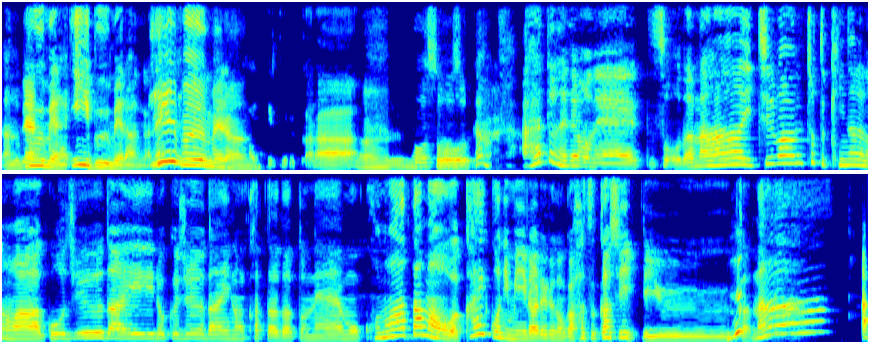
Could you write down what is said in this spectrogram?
あの、ブねーメラン、いいブーメランがね。いいブーメラン。入ってくるから。うんそうそうそう。あとね、でもね、そうだな。一番ちょっと気になるのは、50代、60代の方だとね、もうこの頭を若い子に見られるのが恥ずかしいっていうかな。あ、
